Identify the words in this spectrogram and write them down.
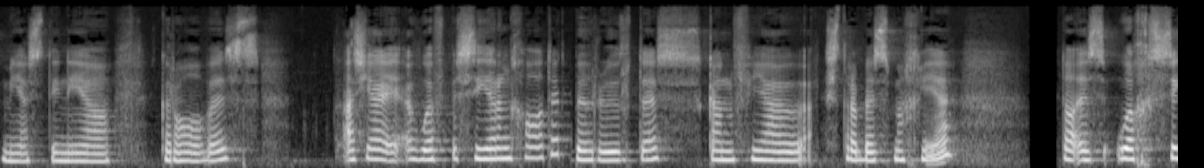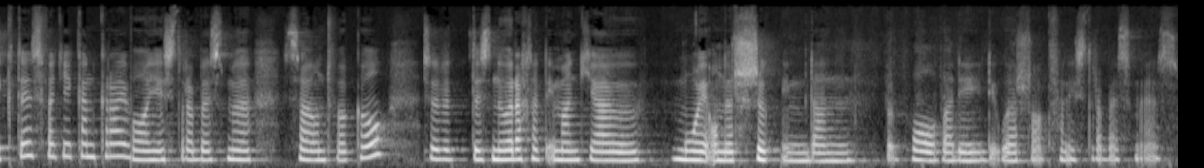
myasthenia gravis. As jy 'n hoofbesering gehad het, beroertes kan vir jou strabisme gee. Daar is oogsiektes wat jy kan kry waar jy strabisme sou ontwikkel. So dit is nodig dat iemand jou mooi ondersoek en dan bepaal wat die die oorsaak van die strabisme is.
